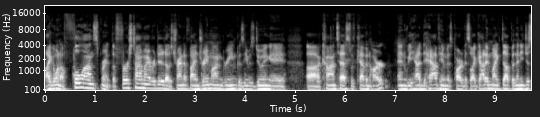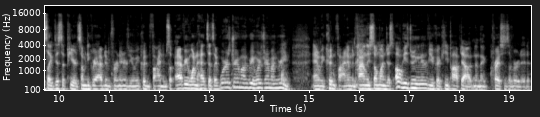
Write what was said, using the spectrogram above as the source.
I go in a full on sprint. The first time I ever did it, I was trying to find Draymond Green because he was doing a uh, contest with Kevin Hart, and we had to have him as part of it. So I got him mic'd up, and then he just like disappeared. Somebody grabbed him for an interview, and we couldn't find him. So everyone had headsets like, "Where's Draymond Green? Where's Draymond Green?" And we couldn't find him. And finally, someone just, "Oh, he's doing an interview." Quick, he popped out, and then the crisis averted.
